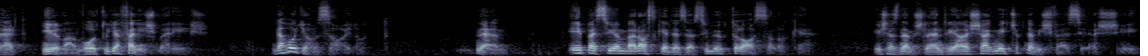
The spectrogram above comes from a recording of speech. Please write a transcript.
Mert nyilván volt ugye felismerés. De hogyan zajlott? Nem. Épeszű ember azt kérdezi a szülőktől, alszanak-e? És ez nem slendriánság, még csak nem is felszínesség.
